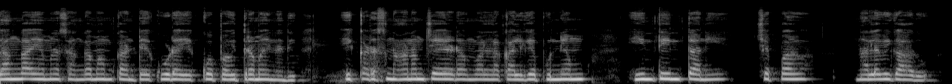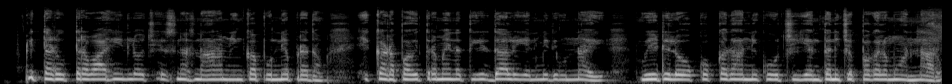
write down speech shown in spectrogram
గంగా యమున సంగమం కంటే కూడా ఎక్కువ పవిత్రమైనది. ఇక్కడ స్నానం చేయడం వల్ల కలిగే పుణ్యం ఇంతింతని చెప్ప నలవి కాదు. ఇత్తడి ఉత్తరవాహినిలో చేసిన స్నానం ఇంకా పుణ్యప్రదం. ఇక్కడ పవిత్రమైన తీర్థాలు ఎనిమిది ఉన్నాయి. వీటిలో ఒక్కొక్కదాన్ని కూర్చి ఎంతని చెప్పగలము అన్నారు.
